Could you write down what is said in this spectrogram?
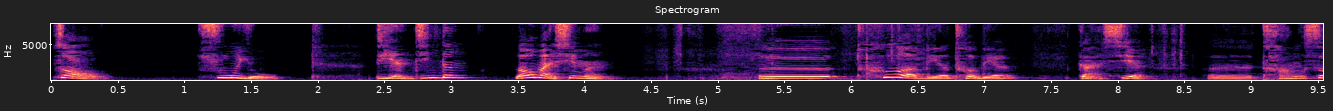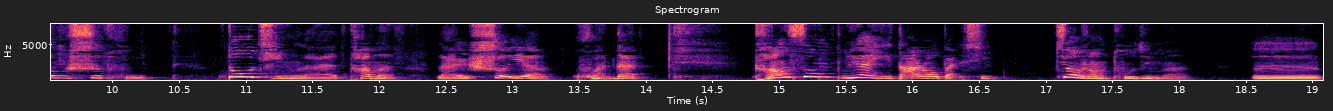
造酥油、点金灯。老百姓们，呃，特别特别。感谢，呃，唐僧师徒都请来他们来设宴款待。唐僧不愿意打扰百姓，叫上徒弟们，呃，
